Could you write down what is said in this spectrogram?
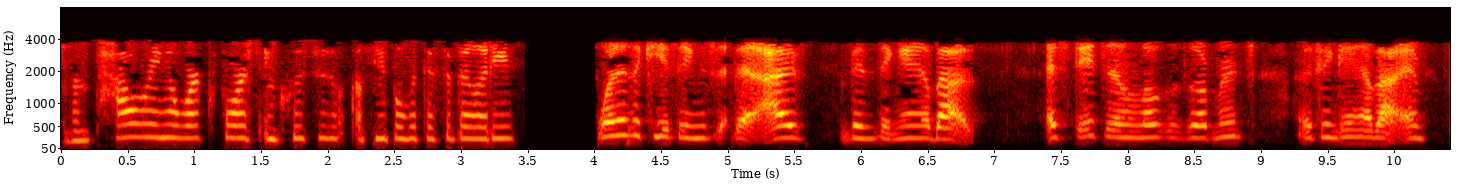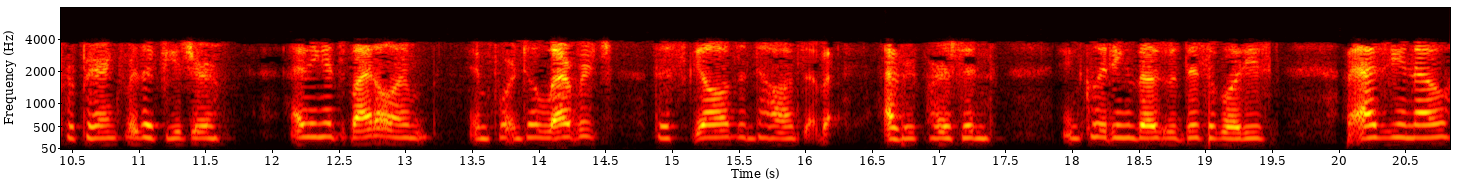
of empowering a workforce inclusive of people with disabilities? One of the key things that I've been thinking about as states and local governments are thinking about and preparing for the future, I think it's vital and important to leverage the skills and talents of every person, including those with disabilities. As you know,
